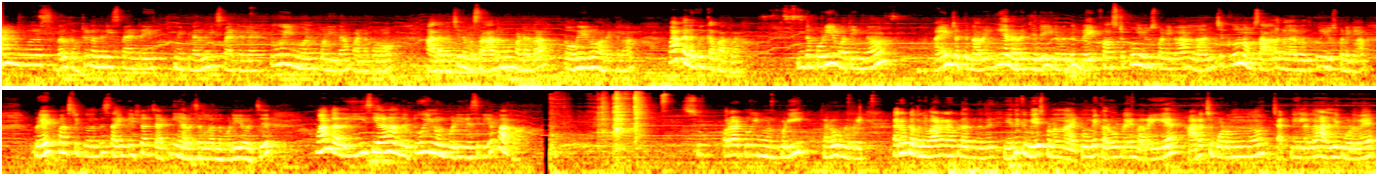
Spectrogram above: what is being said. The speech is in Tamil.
Hi viewers welcome to Nandini's pantry இன்னைக்கு நந்தினிஸ் பேண்ட்ரியில் டூ இன் ஒன் பொடி தான் பண்ண போகிறோம் அதை வச்சு நம்ம சாதமும் பண்ணலாம் தொகையிலும் அரைக்கலாம். வாங்க அதை குயிக்காக பார்க்கலாம். இந்த பொடியை பார்த்தீங்கன்னா அயன் சத்து நிறைய நிறைஞ்சது. இதை வந்து பிரேக்ஃபாஸ்ட்டுக்கும் யூஸ் பண்ணிக்கலாம். லஞ்சுக்கும் நம்ம சாதம் கிளறதுக்கும் யூஸ் பண்ணிக்கலாம். பிரேக்ஃபாஸ்ட்டுக்கு வந்து சைட் டிஷ்ஷாக சட்னி அரைச்சிடலாம் அந்த பொடியை வச்சு. வாங்க அது ஈஸியான அந்த டூ இன் ஒன் பொடி ரெசிபியை பார்க்கலாம். சூப்பராக டூ இன் ஒன் பொடி கருவேப்பிலை பொடி. கருவேப்பிலை கொஞ்சம் வாடுறாப்புல இருந்தது. எதுக்கு வேஸ்ட் பண்ணணும்? நான் எப்போவுமே கருவேப்பிலையை நிறைய அரைச்சி போடணும்னு சட்னிலன்னா அள்ளி போடுவேன்.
